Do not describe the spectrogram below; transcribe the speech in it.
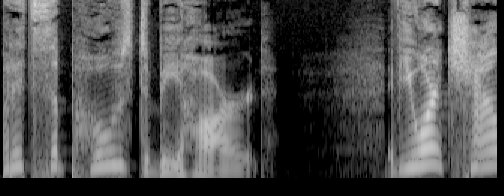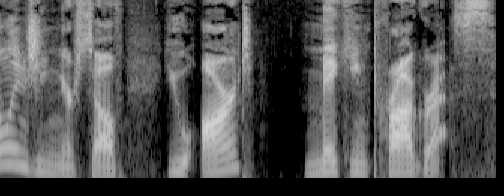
But it's supposed to be hard. If you aren't challenging yourself, you aren't making progress.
